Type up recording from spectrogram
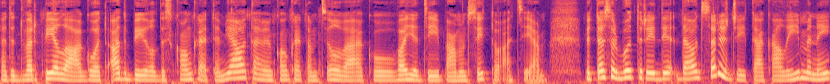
tātad var pielāgot atbildes konkrētiem jautājumiem, konkrētam cilvēku vajadzībām un situācijām. Bet tas var būt arī daudz sarežģītākā līmenī,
